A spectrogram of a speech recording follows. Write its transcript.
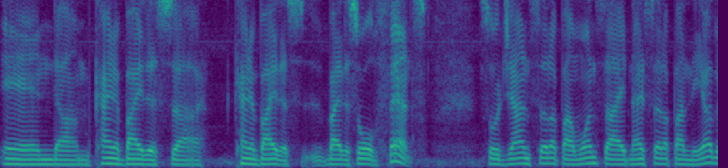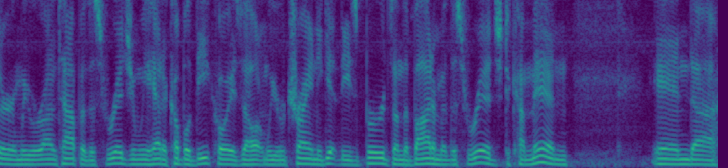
and um, kind of by this, uh, kind of by this, by this old fence. So John set up on one side, and I set up on the other, and we were on top of this ridge, and we had a couple decoys out, and we were trying to get these birds on the bottom of this ridge to come in. And uh,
